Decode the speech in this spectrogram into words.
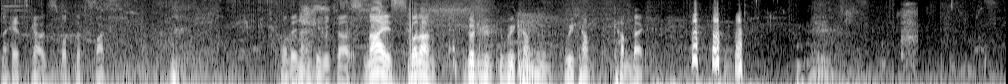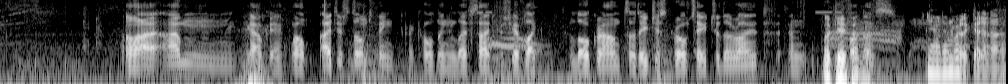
I hate scouts. What the fuck? Oh, they Nice. shitty class. Nice. Well done. Good. Re- come. We Come Come back. Oh, I, I'm. Yeah, okay. Well, I just don't think like holding left side because you have like low ground, so they just rotate to the right and. Okay, fair enough. us. Yeah, I didn't really get it on.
